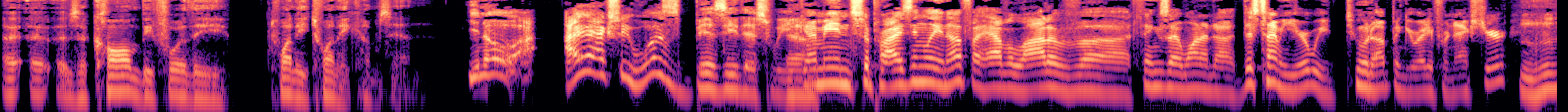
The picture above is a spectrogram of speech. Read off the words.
a, a, is a calm before the 2020 comes in? You know, I- I actually was busy this week. Yeah. I mean, surprisingly enough, I have a lot of uh, things I wanted to. This time of year, we tune up and get ready for next year, Mm-hmm.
